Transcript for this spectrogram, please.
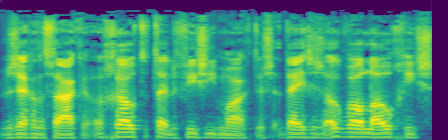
we zeggen het vaker, een grote televisiemarkt. Dus deze is ook wel logisch.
